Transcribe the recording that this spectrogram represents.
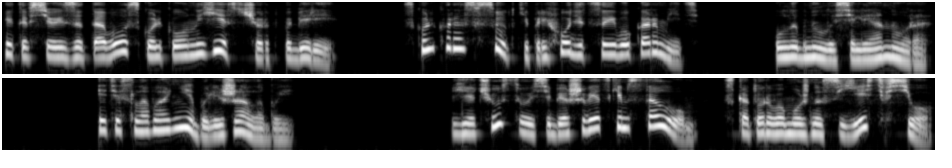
«Это все из-за того, сколько он ест, черт побери. Сколько раз в сутки приходится его кормить?» — улыбнулась Элеонора. Эти слова не были жалобой. «Я чувствую себя шведским столом, с которого можно съесть все.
